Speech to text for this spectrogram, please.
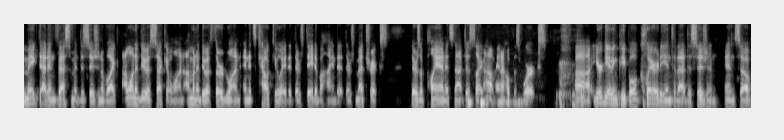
make that investment decision of like i want to do a second one i'm going to do a third one and it's calculated there's data behind it there's metrics there's a plan it's not just like oh man i hope this works. Uh, you're giving people clarity into that decision and so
